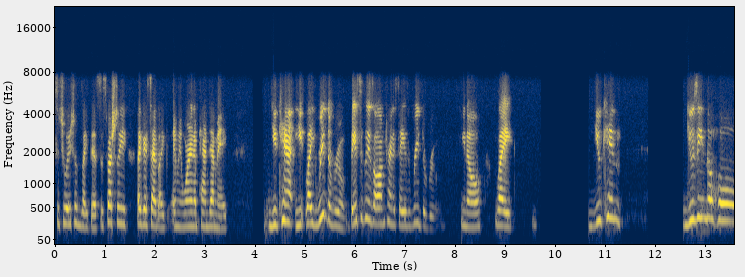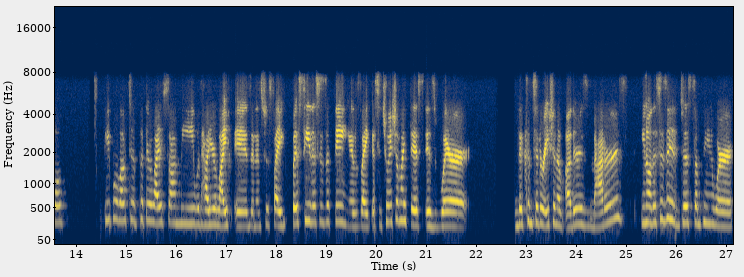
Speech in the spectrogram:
situations like this especially like i said like i mean we're in a pandemic. You can't you like read the room. Basically is all i'm trying to say is read the room you know? Like you can using the whole people love to put their lives on me with how your life is and it's just like but see this is the thing is like a situation like this is where the consideration of others matters. You know this isn't just something where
